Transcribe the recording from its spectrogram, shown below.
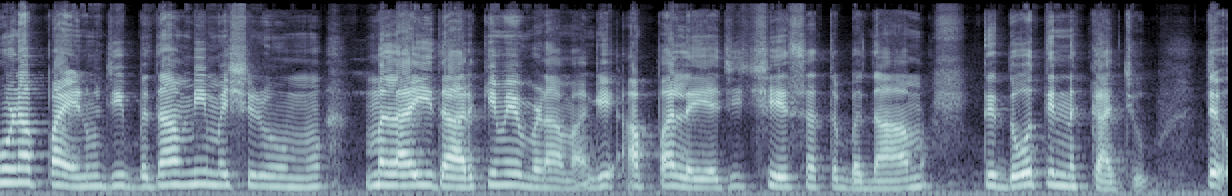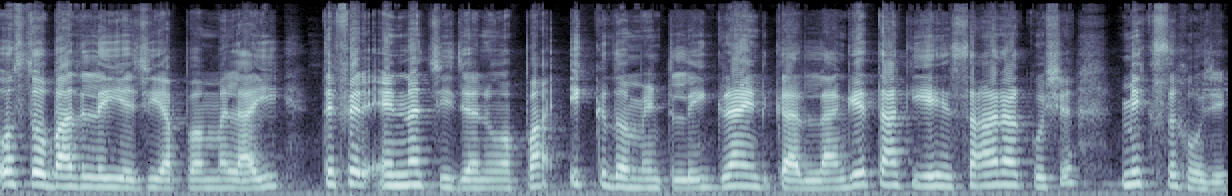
ਹੁਣ ਆਪਾਂ ਇਹਨੂੰ ਜੀ ਬਦਾਮੀ ਮਸ਼ਰੂਮ ਮਲਾਈਦਾਰ ਕਿਵੇਂ ਬਣਾਵਾਂਗੇ? ਆਪਾਂ ਲਏ ਜੀ 6-7 ਬਦਾਮ ਤੇ 2-3 ਕਾਜੂ ਤੇ ਉਸ ਤੋਂ ਬਾਅਦ ਲਈਏ ਜੀ ਆਪਾਂ ਮਲਾਈ ਤੇ ਫਿਰ ਇਹਨਾਂ ਚੀਜ਼ਾਂ ਨੂੰ ਆਪਾਂ 1-2 ਮਿੰਟ ਲਈ ਗ੍ਰਾਈਂਡ ਕਰ ਲਾਂਗੇ ਤਾਂ ਕਿ ਇਹ ਸਾਰਾ ਕੁਝ ਮਿਕਸ ਹੋ ਜੇ।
